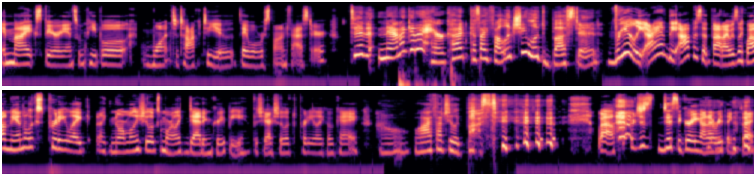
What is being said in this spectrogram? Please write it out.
In my experience, when people want to talk to you, they will respond faster. Did Nana get a haircut? Because I felt like she looked busted. Really, I had the opposite thought. I was like, wow, Nana looks pretty like like normally she looks more like dead and creepy, but she actually looked pretty like okay. Oh well, I thought she looked busted. wow, we're just disagreeing on everything today.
